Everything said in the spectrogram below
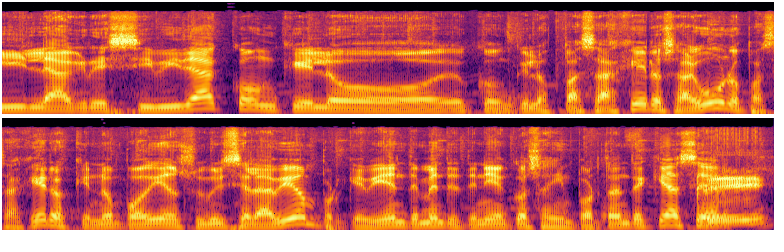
y la agresividad con que, lo, con que los pasajeros, algunos pasajeros que no podían subirse al avión porque evidentemente tenían cosas importantes que hacer, Sí.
